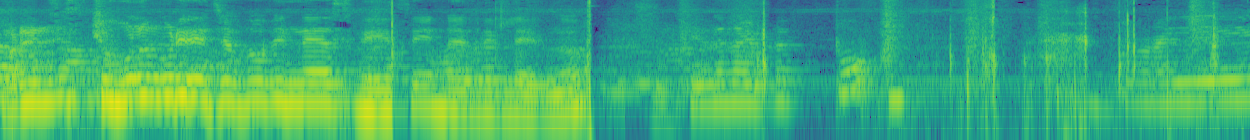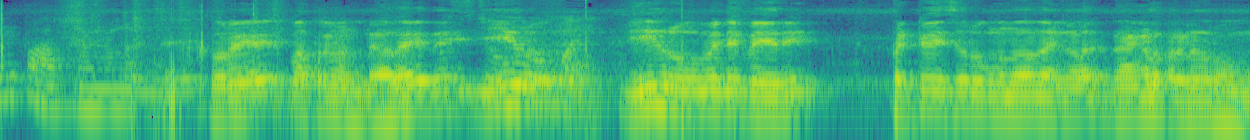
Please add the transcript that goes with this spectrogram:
ഇവിടെ ഒരു സ്റ്റൂളും കൂടി വെച്ചപ്പോ പിന്നെ സ്പേസേ ഉണ്ടായിരുന്നില്ലായിരുന്നു. പിന്നെ ഇവിടെ ഇപ്പോ കുറേ പാത്രങ്ങളുണ്ട്. അതായത് ഈ റൂം ഈ റൂമിന്റെ പേര് പെട്ടുവെച്ച റൂം എന്നാണ് ഞങ്ങൾ ഞങ്ങൾ പറയുന്ന റൂം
